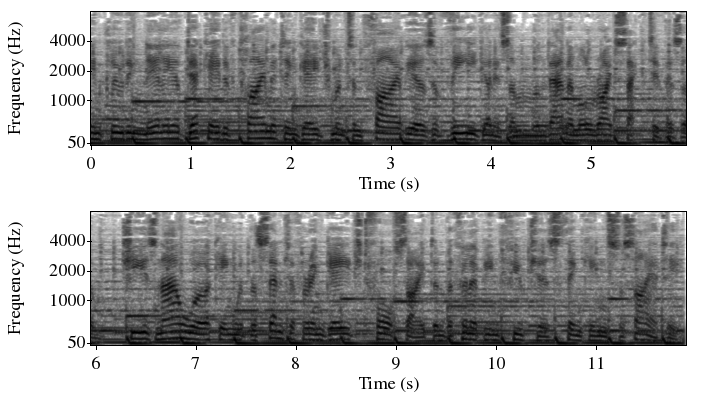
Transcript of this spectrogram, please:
including nearly a decade of climate engagement and five years of veganism and animal rights activism, she is now working with the Center for Engaged Foresight and the Philippine Futures Thinking Society.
